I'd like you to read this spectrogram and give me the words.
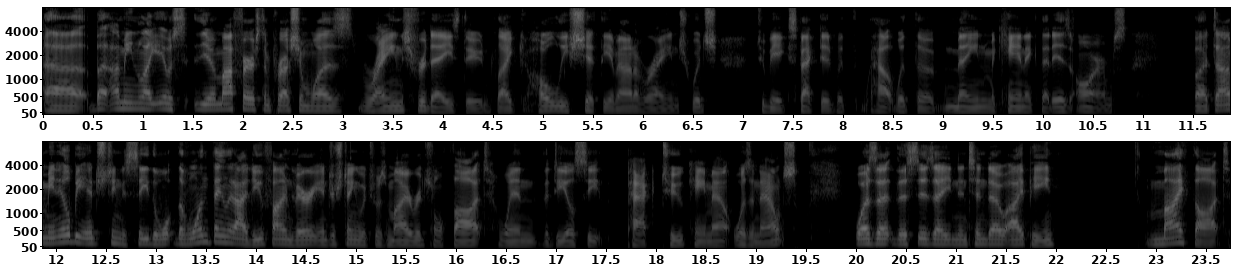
Uh, but I mean, like it was, you know, my first impression was range for days, dude. Like, holy shit, the amount of range, which to be expected with how with the main mechanic that is arms. But I mean, it'll be interesting to see the the one thing that I do find very interesting, which was my original thought when the DLC Pack Two came out was announced, was that this is a Nintendo IP. My thought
